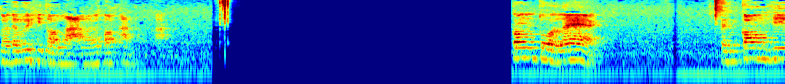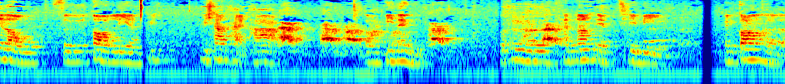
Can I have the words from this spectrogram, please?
เราจะรู้ทีตอนล้างแล้วก็ตอนอัดอะกล้องตัวแรก เป็นกล้องที่เราซื้อตอนเรียนววิชาถ่ายภาพ ตอนปีหนึ่ง ก็คือ Canon FTB เป็นกล้องเออ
